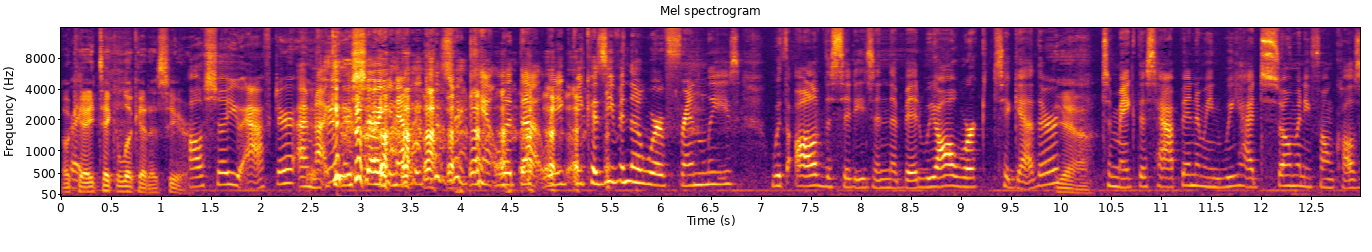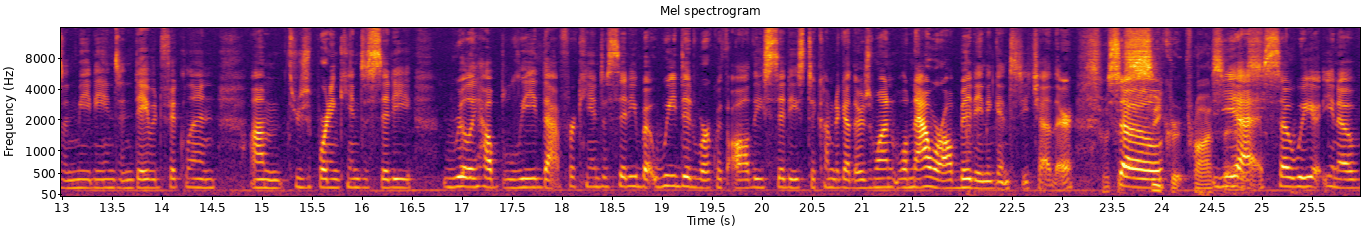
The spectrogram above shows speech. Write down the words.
Okay, Right. take a look at us here. I'll show you after. I'm not going to show you now because we can't let that leak. Because even though we're friendlies with all of the cities in the bid, we all work together Yeah. to make this happen. I mean, we had so many phone calls and meetings, and David Ficklin, um, through Sporting Kansas City, really helped lead that for Kansas City. But we did work with all these cities to come together as one. Well, now we're all bidding against each other. So it's a secret process. Yes. So we, you know,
